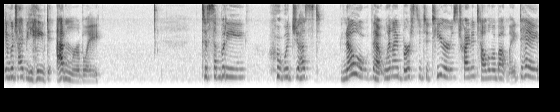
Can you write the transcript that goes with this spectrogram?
in which I behaved admirably to somebody who would just know that when I burst into tears trying to tell them about my day,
